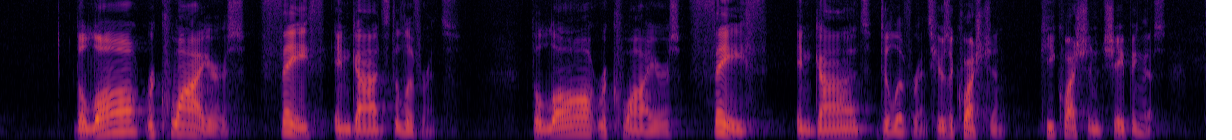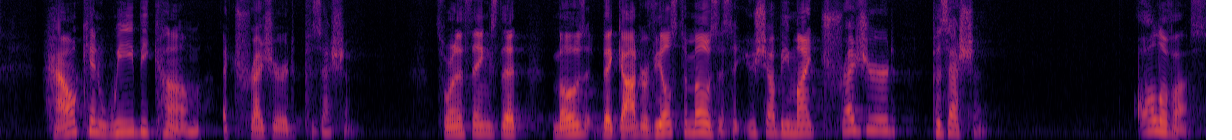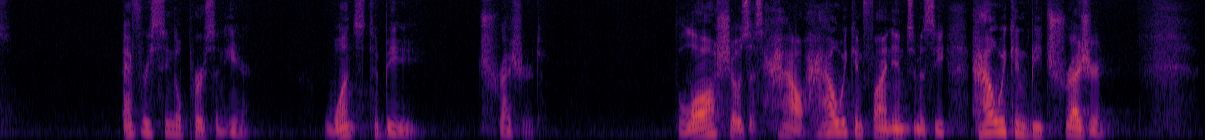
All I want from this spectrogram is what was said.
the law requires faith in God's deliverance. The law requires faith in God's deliverance. Here's a question, key question shaping this. How can we become a treasured possession? It's one of the things that, Moses, that God reveals to Moses that you shall be my treasured possession. All of us, every single person here, wants to be treasured. The law shows us how, how we can find intimacy, how we can be treasured.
